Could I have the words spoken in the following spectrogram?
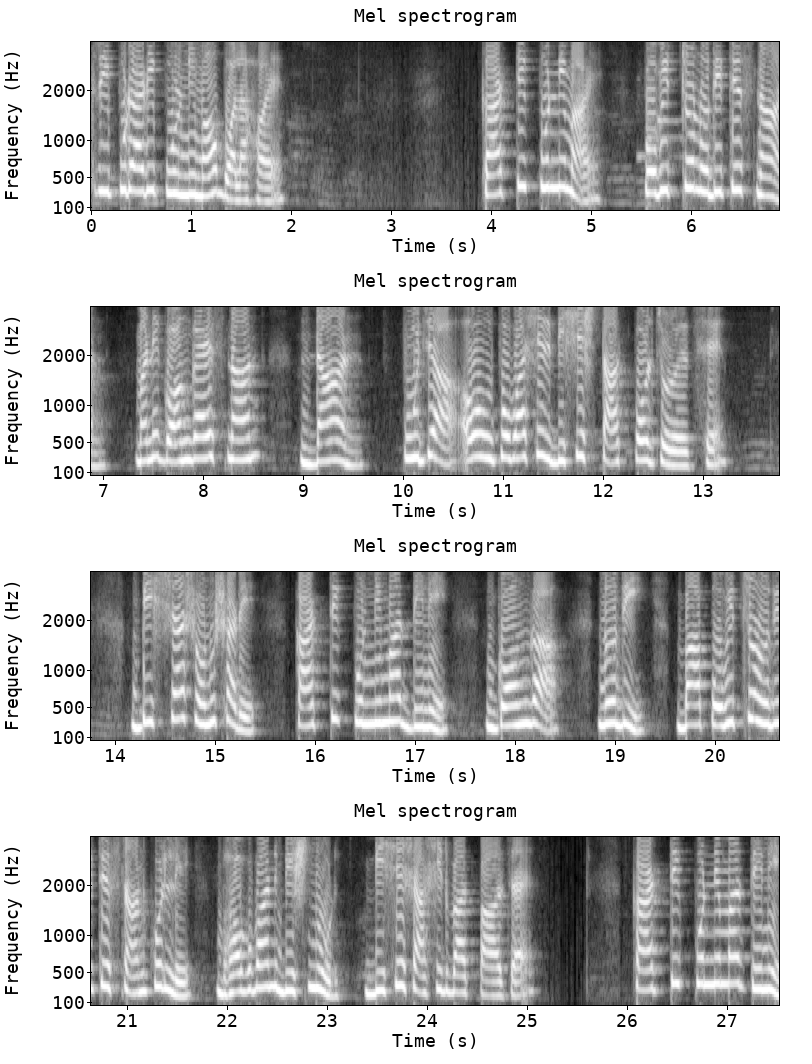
ত্রিপুরারি পূর্ণিমাও বলা হয়। কার্তিক পূর্ণিমায় পবিত্র নদীতে স্নান মানে গঙ্গায় স্নান, দান, পূজা ও উপবাসের বিশেষ তাৎপর্য রয়েছে। বিশ্বাস অনুসারে কার্তিক পূর্ণিমার দিনে গঙ্গা নদী বা পবিত্র নদীতে স্নান করলে ভগবান বিষ্ণুর বিশেষ আশীর্বাদ পাওয়া যায়। কার্তিক পূর্ণিমার দিনে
